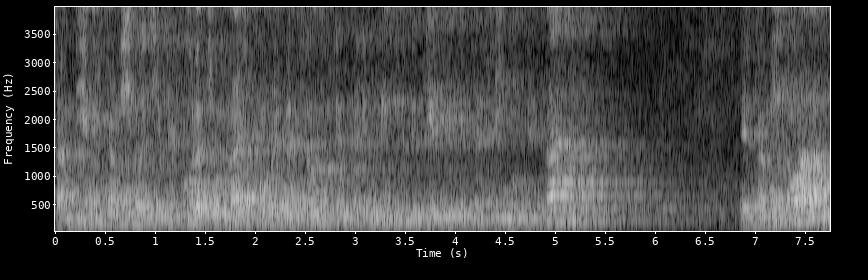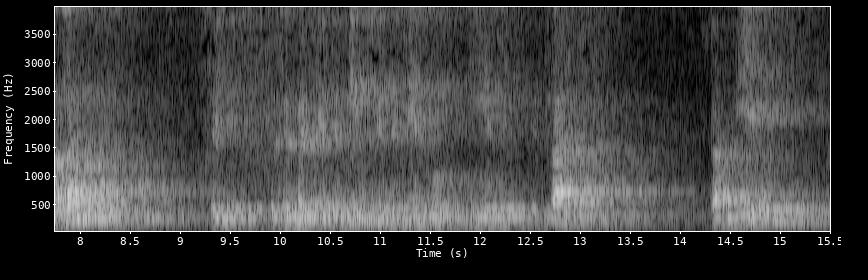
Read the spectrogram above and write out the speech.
También el camino de Chipecura Chumay con una inversión de 71.735 quetzales. El camino a La Plata, 67.710 quetzales. También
